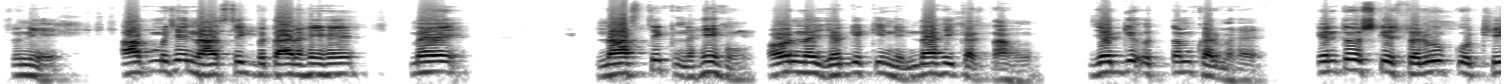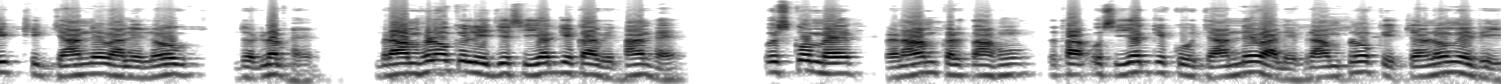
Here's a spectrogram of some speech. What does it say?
सुनिए, आप मुझे नास्तिक बता रहे हैं, मैं नास्तिक नहीं हूँ और न यज्ञ की निंदा ही करता हूँ। यज्ञ उत्तम कर्म है, किंतु उसके स्वरूप को ठीक ठीक जानने वाले लोग दुर्लभ हैं। ब्राह्मणों के लिए जिस यज्ञ का विधान है, उसको मैं प्रणाम करता हूँ तथा उस यज्ञ को जानने वाले ब्राह्मणों के चरणों में भी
